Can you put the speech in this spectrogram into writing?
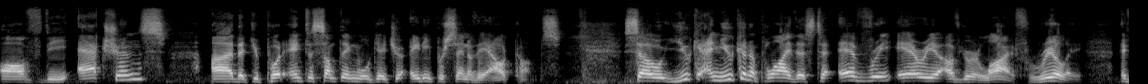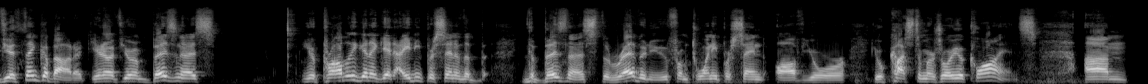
of the actions uh, that you put into something will get you 80% of the outcomes. So you can, and you can apply this to every area of your life, really. If you think about it, you know, if you're in business, you're probably going to get 80% of the, the business, the revenue from 20% of your, your customers or your clients. Um,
